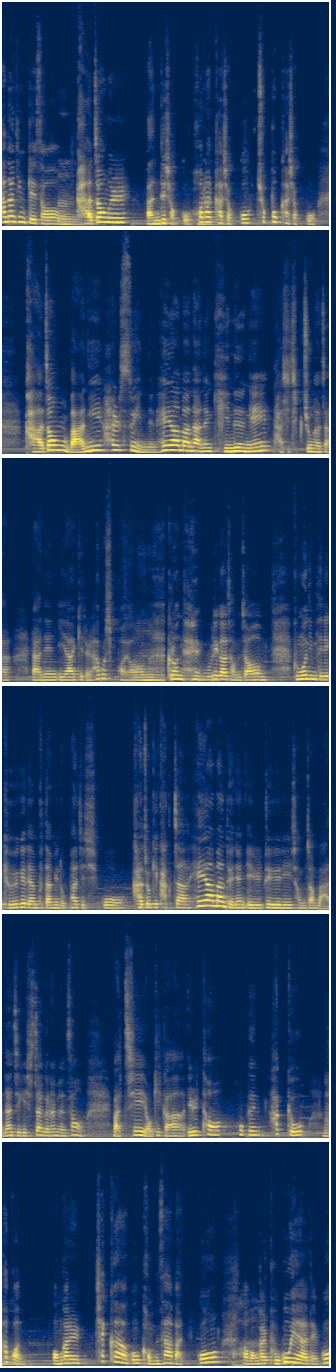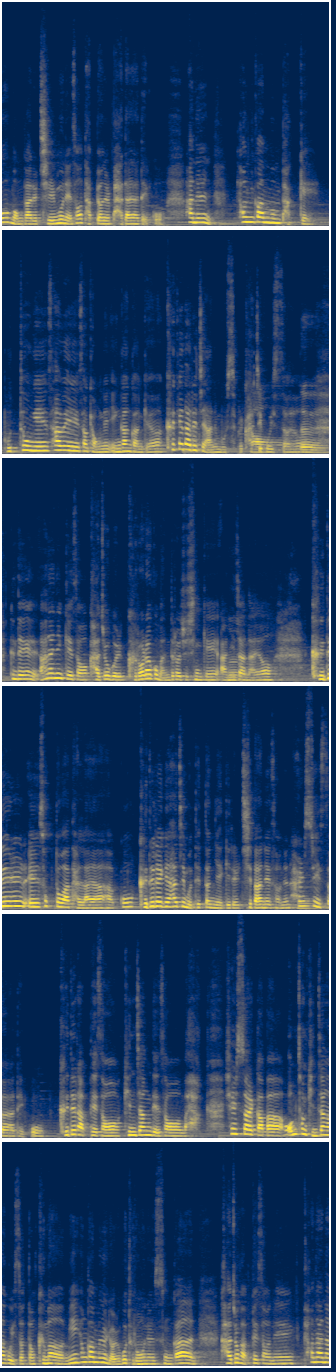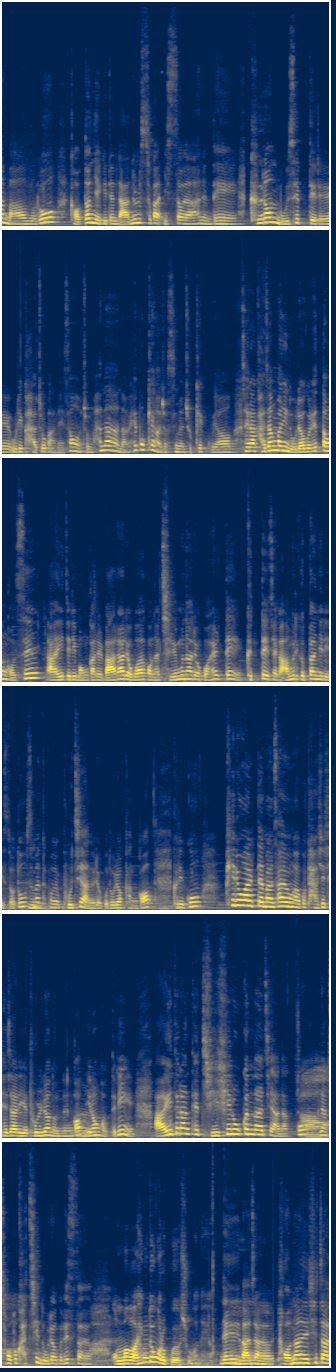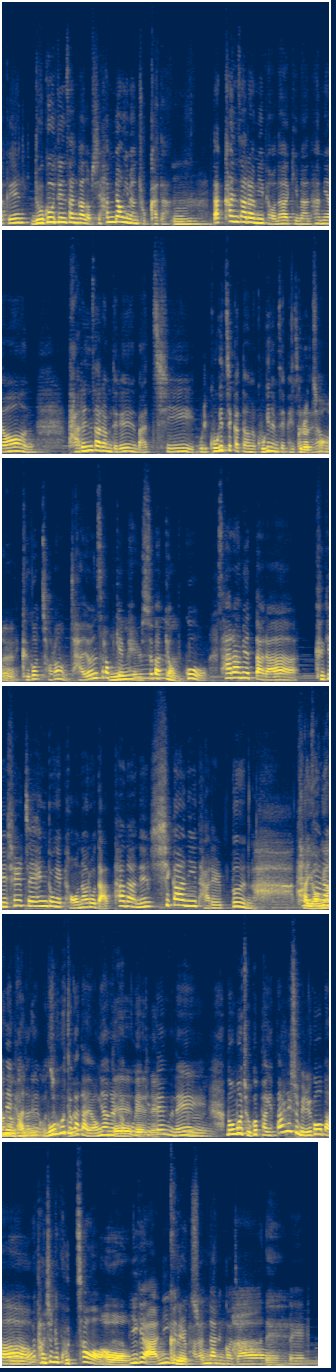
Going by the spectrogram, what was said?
하나님께서 음. 가정을 만드셨고 허락하셨고 축복하셨고 가정만이 할 수 있는 해야만 하는 기능에 다시 집중하자라는 이야기를 하고 싶어요. 음. 그런데 우리가 점점 부모님들이 교육에 대한 부담이 높아지시고 가족이 각자 해야만 되는 일들이 점점 많아지기 시작을 하면서 마치 여기가 일터 혹은 학교, 음. 학원 뭔가를 체크하고 검사받고 아. 어, 뭔가를 보고해야 되고 뭔가를 질문해서 답변을 받아야 되고 하는 현관문 밖에 보통의 사회에서 겪는 인간관계와 크게 다르지 않은 모습을 가지고 아, 있어요. 네. 근데 하나님께서 가족을 그러라고 만들어 주신 게 아니잖아요. 음. 그들의 속도와 달라야 하고 그들에게 하지 못했던 얘기를 집안에서는 할수 음. 있어야 되고 그들 앞에서 긴장돼서 막 실수할까봐 엄청 긴장하고 있었던 그 마음이 현관문을 열고 들어오는 음. 순간 가족 앞에서는 편안한 마음으로 그 어떤 얘기든 나눌 수가 있어야 하는데 그런 모습들을 우리 가족 안에서 좀 하나하나 회복해 가셨으면 좋겠고요. 제가 가장 많이 노력을 했던 것은 아이들이 뭔가를 말하려고 하거나 질문하려고 할 때 그때 제가 아무리 급한 일이 있어도 스마트폰을 보지 않으려고 노력한 것 그리고 필요할 때만 사용하고 다시 제자리에 돌려놓는 것 음. 이런 것들이 아이들한테 지시로 끝나지 않았고 아. 그냥 저도 같이 노력을 했어요. 엄마가 행동으로 보여준 거네요. 네 음. 맞아요. 변화의 시작은 누구든 상관없이 한 명이면 족하다. 음. 딱 한 사람이 변하기만 하면 다른 사람들은 마치 우리 고깃집 갔다 오면 고기 냄새 배잖아요. 그렇죠. 네. 그것처럼 자연스럽게 음. 뵐 수밖에 없고 사람에 따라 그게 실제 행동의 변화로 나타나는 시간이 다를 뿐. 다 영향을 받는 거죠. 모두가 다 영향을 네, 받고 네, 있기 네. 때문에 음. 너무 조급하게 빨리 좀 읽어봐. 음. 어, 당신 좀 고쳐. 어. 이게 아니기를 그렇죠. 바란다는 거죠. 아, 네. 네.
